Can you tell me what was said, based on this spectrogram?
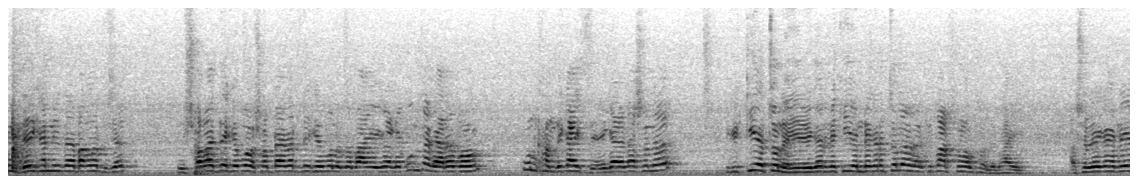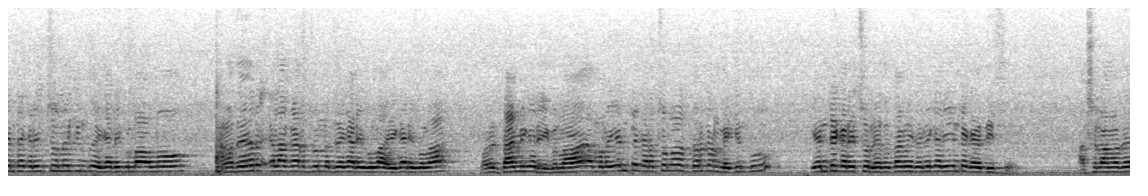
আমি যেইখানে যাই বাংলাদেশে, সবাই দেখে বলো, সব ড্রাইভার দেখে বলো যে, ভাই, এই গাড়িটা কোন জায়গার এবং কোনখান থেকে আইছে? এই গাড়িটা আসলে কি কি চলে? এই গাড়িটা কি এন্টাকারে চলে নাকি পার্সোনাল চলে ভাই? আসলে এই গাড়িটা এন্টাকারে চলে কিন্তু এই গাড়িগুলো হলো আমাদের এলাকার জন্য যে গাড়িগুলো, এই গাড়িগুলা মানে দামি গাড়ি, এগুলা মানে এন্টাকারে চলার দরকার নেই কিন্তু এন্টাকারে চলে তো দামি দামি গাড়ি এন্টাকারে দিচ্ছে আসলে আমাদের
